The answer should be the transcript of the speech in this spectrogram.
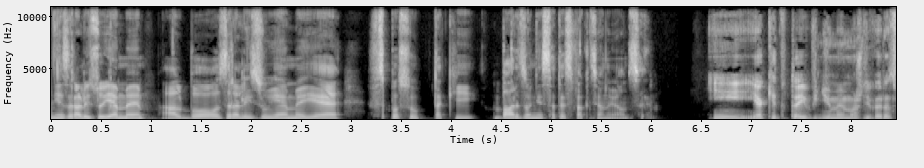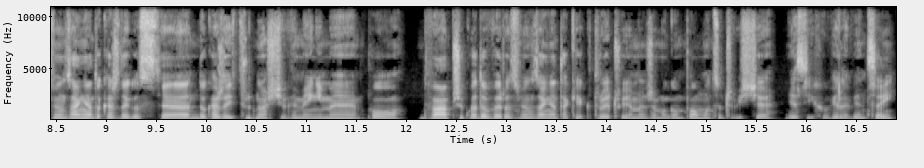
nie zrealizujemy albo zrealizujemy je w sposób taki bardzo niesatysfakcjonujący. I jakie tutaj widzimy możliwe rozwiązania? Do, każdego do każdej trudności wymienimy po dwa przykładowe rozwiązania, takie, które czujemy, że mogą pomóc. Oczywiście jest ich o wiele więcej.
